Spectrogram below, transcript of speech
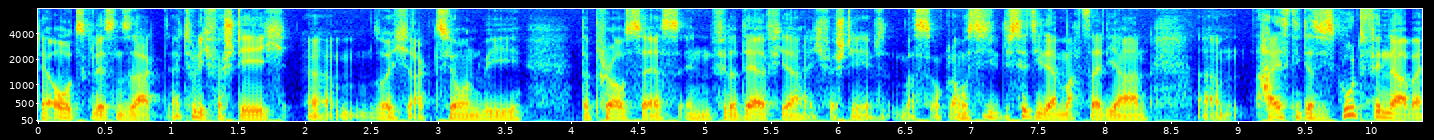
der Oldschool ist und sagt, natürlich verstehe ich ähm, solche Aktionen wie The Process in Philadelphia. Ich verstehe, was Oklahoma City, City da macht seit Jahren. Ähm, heißt nicht, dass ich es gut finde, aber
